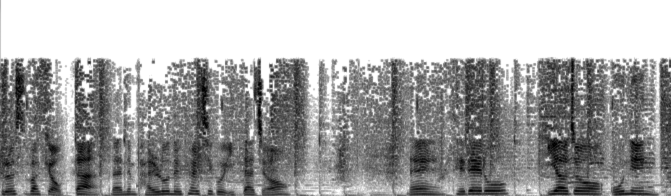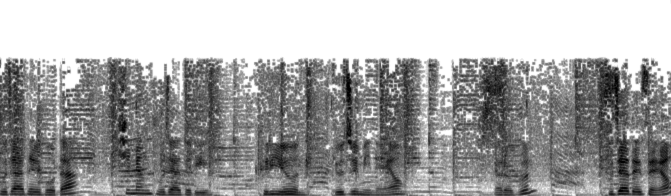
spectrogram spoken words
그럴 수밖에 없다라는 반론을 펼치고 있다죠. 네, 대대로 이어져 오는 부자들보다 신흥 부자들이 그리운 요즘이네요. 여러분, 부자 되세요.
